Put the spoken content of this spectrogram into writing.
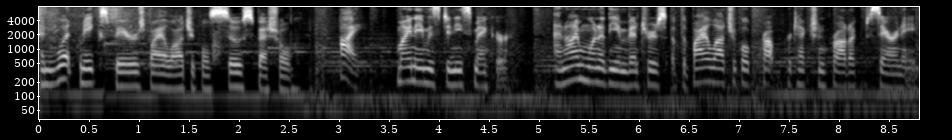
And what makes Bayer's biologicals so special? Hi, my name is Denise Manker, and I'm one of the inventors of the biological crop protection product Serenade.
